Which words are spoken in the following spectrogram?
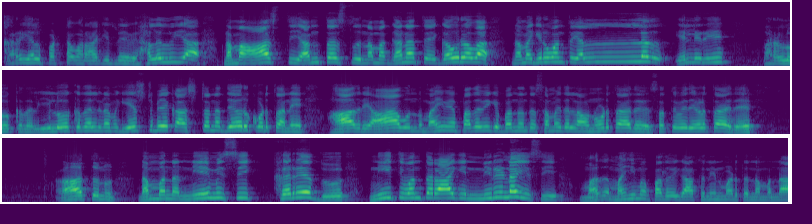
ಕರೆಯಲ್ಪಟ್ಟವರಾಗಿದ್ದೇವೆ. ಹಲಲುಯ್ಯ ನಮ್ಮ ಆಸ್ತಿ, ಅಂತಸ್ತು, ನಮ್ಮ ಘನತೆ, ಗೌರವ ನಮಗಿರುವಂಥ ಎಲ್ಲದು ಎಲ್ಲಿರಿ? ಪರಲೋಕದಲ್ಲಿ. ಈ ಲೋಕದಲ್ಲಿ ನಮಗೆ ಎಷ್ಟು ಬೇಕೋ ಅಷ್ಟನ್ನು ದೇವರು ಕೊಡ್ತಾನೆ. ಆದರೆ ಆ ಒಂದು ಮಹಿಮೆ ಪದವಿಗೆ ಬಂದಂಥ ಸಮಯದಲ್ಲಿ ನಾವು ನೋಡ್ತಾ ಇದ್ದೇವೆ, ಸತ್ಯವೇದ ಹೇಳ್ತಾ ಇದೆ, ಆತನು ನಮ್ಮನ್ನು ನೇಮಿಸಿ ಕರೆದು ನೀತಿವಂತರಾಗಿ ನಿರ್ಣಯಿಸಿ ಮದ ಮಹಿಮ ಪದವಿಗೆ ಆತನ ಏನು ಮಾಡ್ತಾನೆ? ನಮ್ಮನ್ನು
